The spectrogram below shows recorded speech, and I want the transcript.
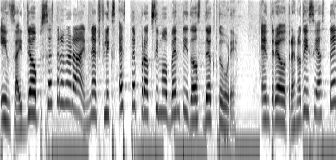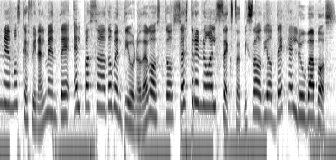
Inside Job se estrenará en Netflix este próximo 22 de octubre. Entre otras noticias, tenemos que finalmente el pasado 21 de agosto se estrenó el sexto episodio de Helluva Boss.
